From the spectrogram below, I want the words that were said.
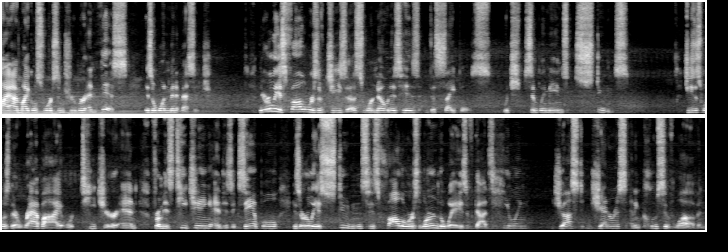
Hi, I'm Michael Schwarzentruber, and this is a one minute message. The earliest followers of Jesus were known as his disciples, which simply means students. Jesus was their rabbi or teacher, and from his teaching and his example, his earliest students, his followers, learned the ways of God's healing, just, generous, and inclusive love. And,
